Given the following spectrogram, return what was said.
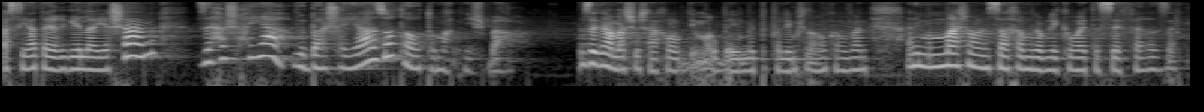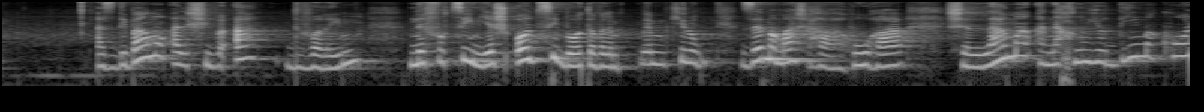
עשיית ההרגל הישן, זה השהיה, ובהשהיה הזאת האוטומט נשבר. זה גם משהו שאנחנו עובדים הרבה עם מטופלים שלנו כמובן. אני ממש ממליצה לכם גם לקרוא את הספר הזה. אז דיברנו על שבעה דברים נפוצים, יש עוד סיבות, אבל הם, הם כאילו, זה ממש ההוהה של למה אנחנו יודעים הכל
